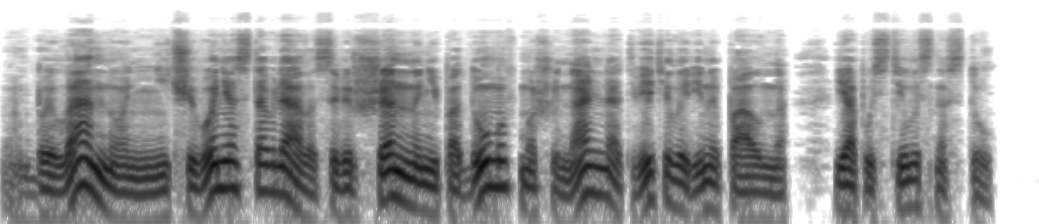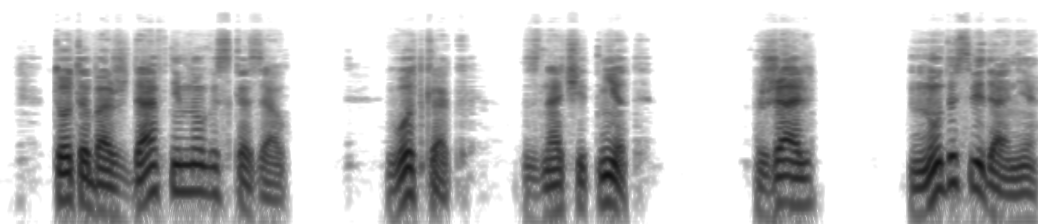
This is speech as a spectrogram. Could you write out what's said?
«Была, но ничего не оставляла», совершенно не подумав, машинально ответила Ирина Павловна и опустилась на стул. Тот, обождав немного, сказал. Вот как. Значит, нет. Жаль. Ну, до свидания.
